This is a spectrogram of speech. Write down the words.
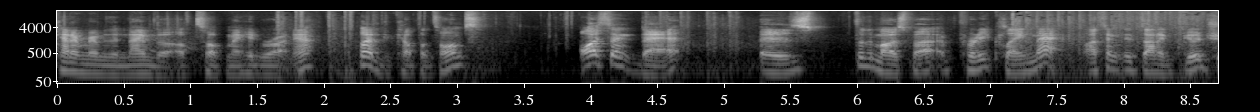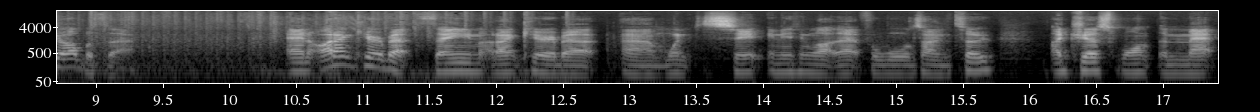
can't remember the name of it off the top of my head right now. Played it a couple of times. I think that is, for the most part, a pretty clean map. I think they've done a good job with that. And I don't care about theme, I don't care about um, when it's set, anything like that for Warzone 2. I just want the map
